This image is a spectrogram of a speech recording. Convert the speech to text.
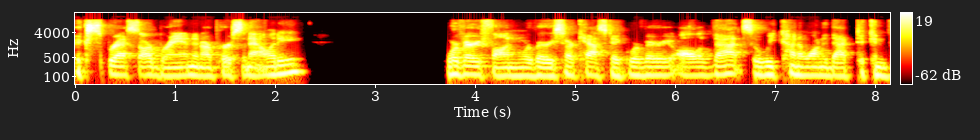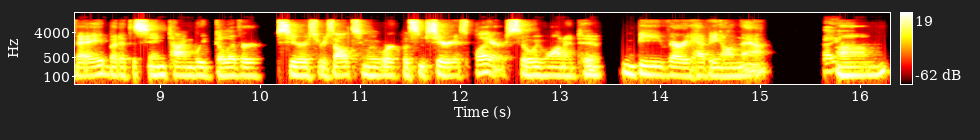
express our brand and our personality we're very fun, we're very sarcastic, we're very all of that. So we kind of wanted that to convey, but at the same time, we deliver serious results and we work with some serious players. So we wanted to be very heavy on that. Right. Um,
